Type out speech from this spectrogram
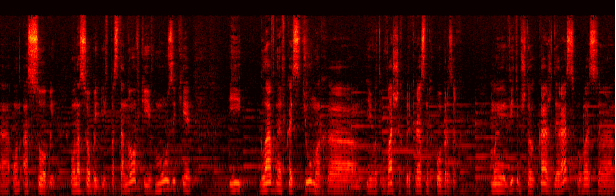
а, он особый. Он особый и в постановке, и в музыке, и главное в костюмах, а, и вот в ваших прекрасных образах. Мы видим, что каждый раз у вас а,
